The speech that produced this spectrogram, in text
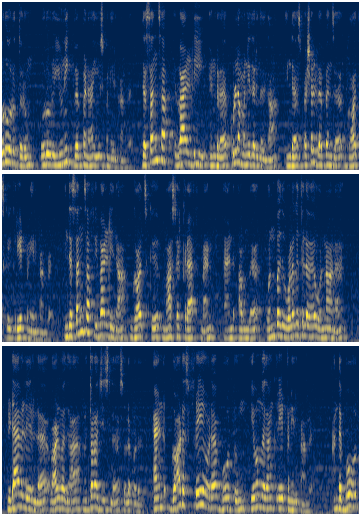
ஒரு ஒருத்தரும் ஒரு ஒரு யூனிக் வெப்பனை யூஸ் பண்ணியிருக்காங்க. த சன்ஸ் ஆஃப் இவால்டி என்ற குள்ள மனிதர்கள் தான் இந்த ஸ்பெஷல் வெப்பன்ஸை காட்ஸ்க்கு கிரியேட் பண்ணியிருக்காங்க. இந்த சன்ஸ் ஆஃப் இவால்டி தான் காட்ஸ்க்கு மாஸ்டர் கிராஃப்ட் மேன் அண்ட் அவங்க ஒன்பது உலகத்தில் ஒன்றான நிடாவலியரில் வாழ்வதா மெத்தாலஜிஸில் சொல்லப்படுது. அண்ட் காடஸ் ஃப்ரேயோட போட்டும் இவங்க தான் கிரியேட் பண்ணியிருக்காங்க. அந்த போட்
